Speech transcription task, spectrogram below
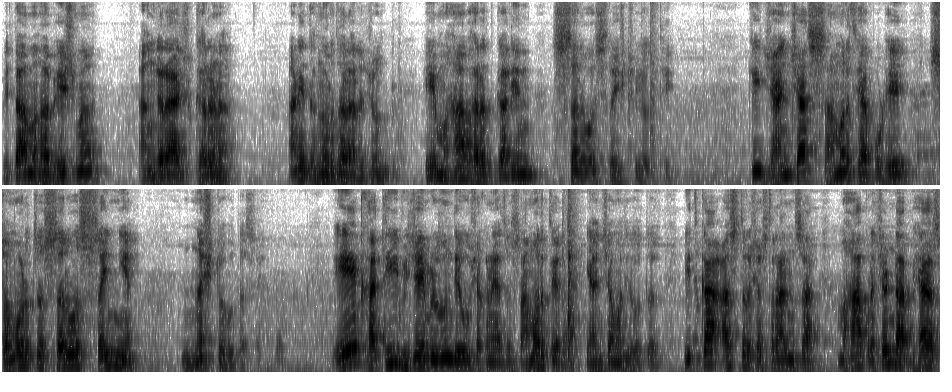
पितामह भीष्म अंगराज कर्ण आणि धनुर्धर अर्जुन हे महाभारतकालीन सर्वश्रेष्ठ योद्धे. की ज्यांच्या सामर्थ्यापुढे समोरचं सर्व सैन्य नष्ट होत असे. एक हाती विजय मिळवून देऊ शकण्याचं सामर्थ्य यांच्यामध्ये होतं. इतका अस्त्रशस्त्रांचा महाप्रचंड अभ्यास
